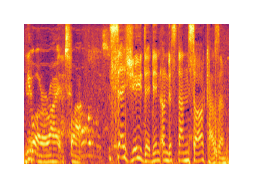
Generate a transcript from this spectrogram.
You are a right twat. Says you that didn't understand sarcasm.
